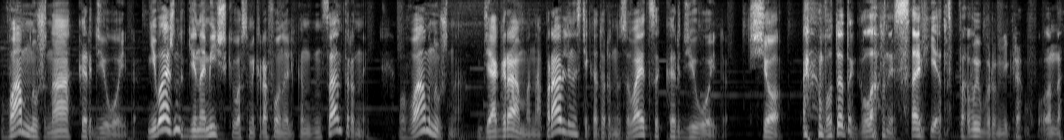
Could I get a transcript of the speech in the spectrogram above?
Вам нужна кардиоида. Неважно, динамический у вас микрофон или конденсаторный, вам нужна диаграмма направленности, которая называется кардиоида. Все. вот это главный совет по выбору микрофона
